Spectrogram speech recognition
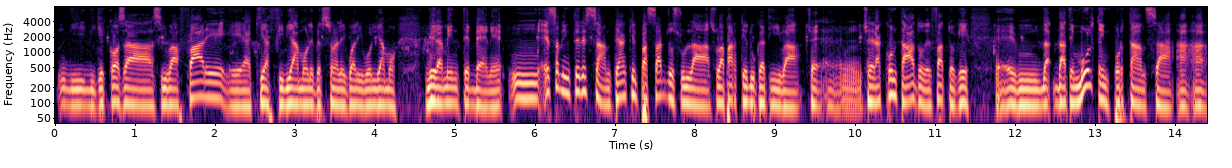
di, di, che cosa si va a fare e a chi affidiamo le persone alle quali vogliamo veramente bene. Mm, è stato interessante anche il passaggio sulla, sulla parte educativa, cioè, eh, ci hai raccontato del fatto che eh, date molta importanza a, a,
